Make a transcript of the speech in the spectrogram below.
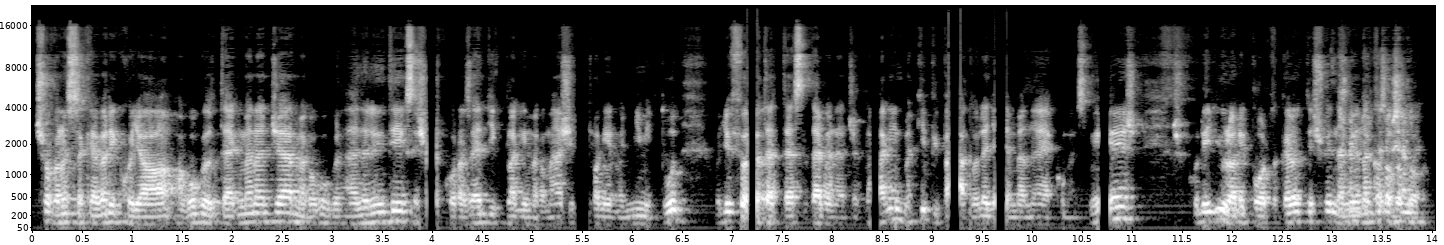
sokan összekeverik, hogy a, a Google Tag Manager, meg a Google Analytics, és akkor az egyik plugin, meg a másik plugin, hogy mi mit tud, hogy ő föltette ezt a Tag Manager plugin, meg kipipálta, hogy legyen benne e-commerce mérés, és akkor így ül a riportok előtt, és hogy nem jönnek az adatok.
